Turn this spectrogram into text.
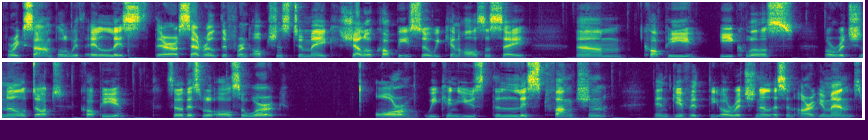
for example, with a list, there are several different options to make shallow copies. So we can also say um, copy equals original dot copy. So this will also work. Or we can use the list function and give it the original as an argument.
